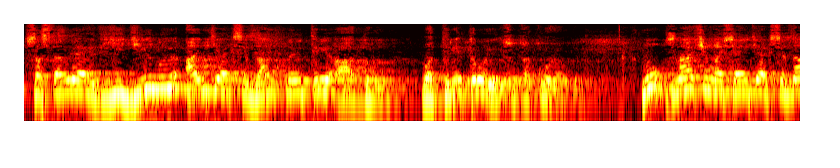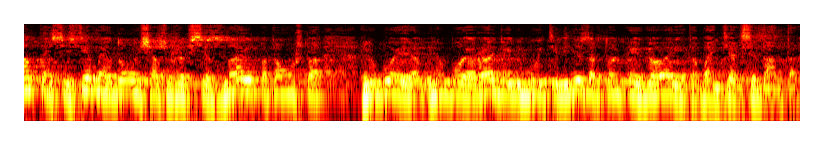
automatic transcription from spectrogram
составляют единую антиоксидантную триаду. Вот три, троицу такую. Ну, значимость антиоксидантной системы, я думаю, сейчас уже все знают, потому что любое, любое радио, любой телевизор только и говорит об антиоксидантах.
